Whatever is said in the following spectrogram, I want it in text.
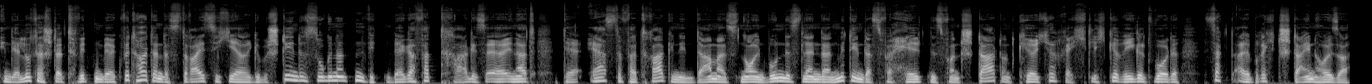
In der Lutherstadt Wittenberg wird heute an das 30-jährige Bestehen des sogenannten Wittenberger Vertrages erinnert. Der erste Vertrag in den damals neuen Bundesländern, mit dem das Verhältnis von Staat und Kirche rechtlich geregelt wurde, sagt Albrecht Steinhäuser,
